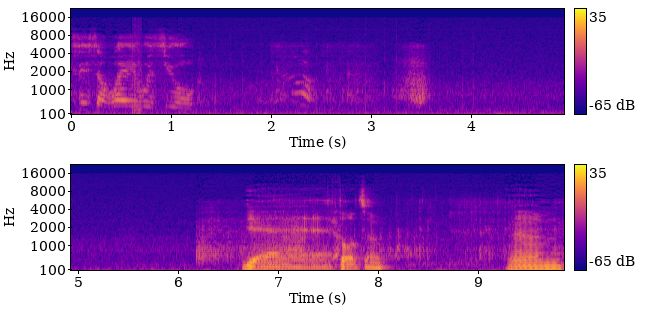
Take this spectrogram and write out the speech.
Take this away with you. Yeah, thought so. Um,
